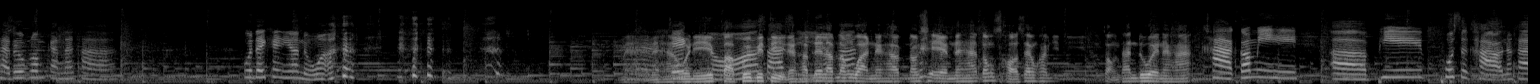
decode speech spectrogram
ถ่ายรูปร่วมกันนะคะ พูดได้แค่นี้อะหนูอะ แหมนะฮะเจ๊กวันนี้เนอะปราบปลื้มปิติสาสีนะครับได้รับนะคะรางวัลนะครับ น้องเชเอมนะฮะต้องขอแสดงความยินดีทั้งสองท่านด้วยนะฮะ ค่ะก็มีเอ่อพี่ผู้สื่อข่าวนะคะ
